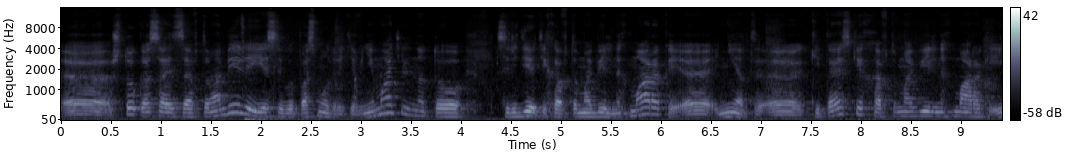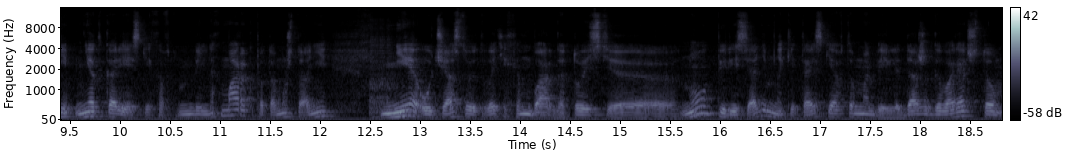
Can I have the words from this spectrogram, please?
Э, что касается автомобилей, если вы посмотрите внимательно, то среди этих автомобильных марок э, нет э, китайских автомобильных марок и нет корейских автомобильных марок, потому что они не участвуют в этих эмбарго. То есть, ну, пересядем на китайские автомобили. Даже говорят, что,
